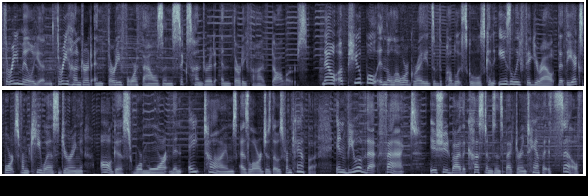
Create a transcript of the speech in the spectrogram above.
$3,334,635. Now, a pupil in the lower grades of the public schools can easily figure out that the exports from Key West during August were more than eight times as large as those from Tampa. In view of that fact, issued by the customs inspector in Tampa itself,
